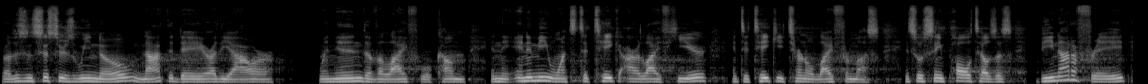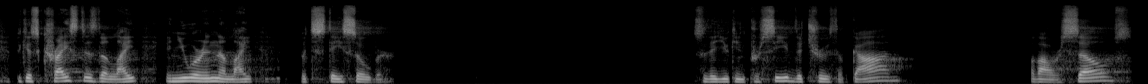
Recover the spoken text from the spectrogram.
Brothers and sisters, we know not the day or the hour when the end of a life will come. And the enemy wants to take our life here and to take eternal life from us. And so St. Paul tells us be not afraid because Christ is the light and you are in the light, but stay sober so that you can perceive the truth of God, of ourselves,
